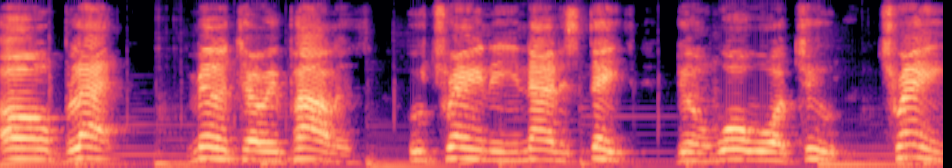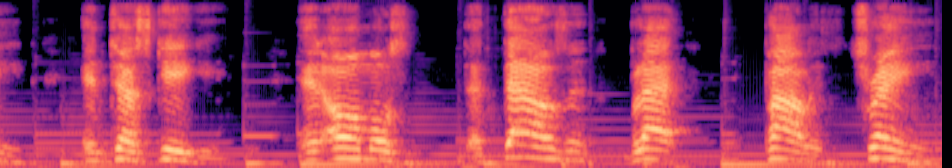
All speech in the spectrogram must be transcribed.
All black military pilots who trained in the United States during World War II trained in Tuskegee, and almost a thousand black pilots trained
